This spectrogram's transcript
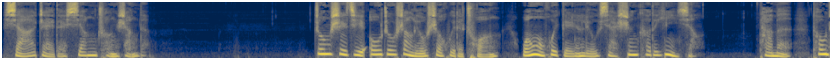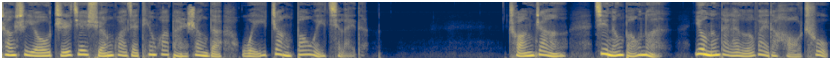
狭窄的箱床上的。中世纪欧洲上流社会的床往往会给人留下深刻的印象，它们通常是由直接悬挂在天花板上的帷帐包围起来的。床帐既能保暖，又能带来额外的好处。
